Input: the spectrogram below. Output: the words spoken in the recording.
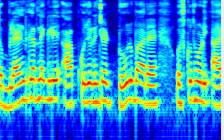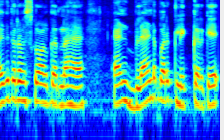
तो ब्लेंड करने के लिए आपको जो नीचे टूल बार है, उसको थोड़ी आगे की तरफ़ स्क्रॉल करना है। एंड ब्लेंड पर क्लिक करके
